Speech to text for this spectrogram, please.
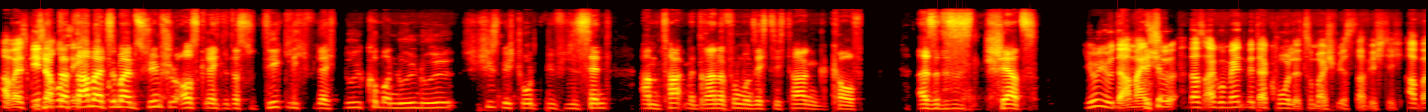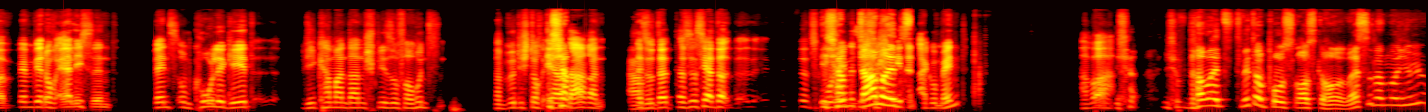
aber es geht Ich habe darum das damals in meinem Stream schon ausgerechnet, dass du täglich vielleicht 0,00 schieß mich tot, wie viel Cent am Tag mit 365 Tagen gekauft. Also das ist ein Scherz. Juju, da meinst Ich- du, das Argument mit der Kohle zum Beispiel ist da wichtig. Aber wenn wir doch ehrlich sind, wenn es um Kohle geht, wie kann man dann ein Spiel so verhunzen? Dann würde ich doch Ich eher hab- daran Ja. also da das ist ja da das Ich Problem ist, ich verstehe damals- dein Argument, aber Ich, ich habe damals Twitter-Post rausgehauen. Weißt du das noch, Juju?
